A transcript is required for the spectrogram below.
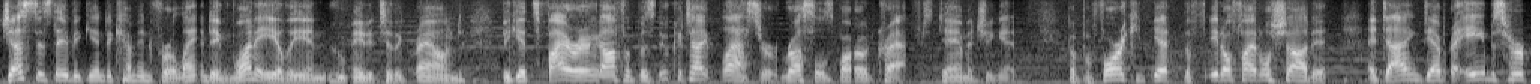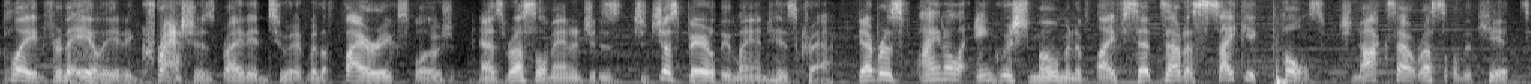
Just as they begin to come in for a landing, one alien who made it to the ground begins firing off a bazooka type blaster at Russell's borrowed craft, damaging it. But before it can get the fatal final shot in, a dying Deborah aims her plane for the alien and crashes right into it with a fiery explosion, as Russell manages to just barely land his craft. Deborah's final anguished moment of life sends out a psychic pulse which knocks out Russell and the kids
